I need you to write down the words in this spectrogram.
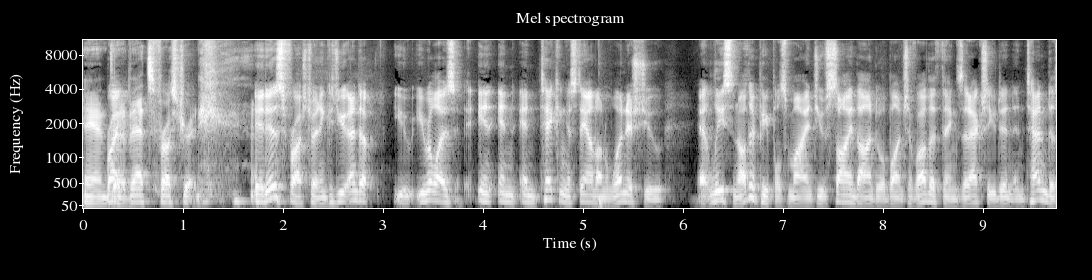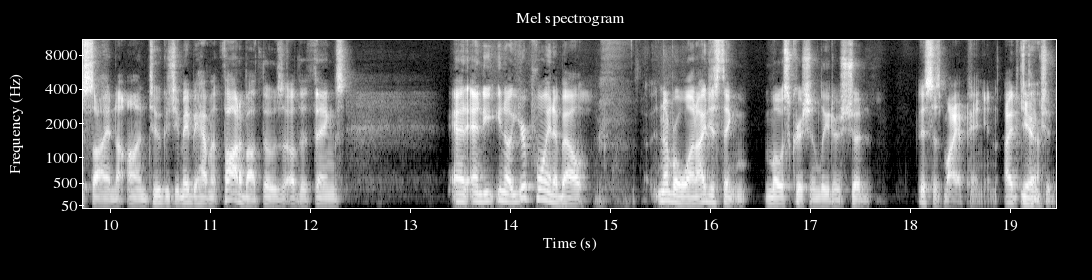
And uh, right. Uh, that's frustrating. it is frustrating because you end up, you, you realize in, in, in taking a stand on one issue, at least in other people's minds, you've signed on to a bunch of other things that actually you didn't intend to sign on to because you maybe haven't thought about those other things. And and you know your point about number one, I just think most Christian leaders should. This is my opinion. I Yeah. think should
